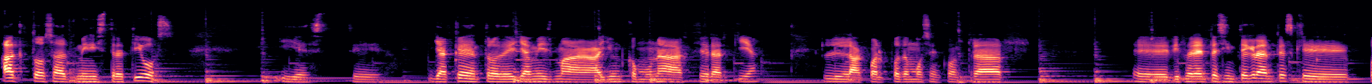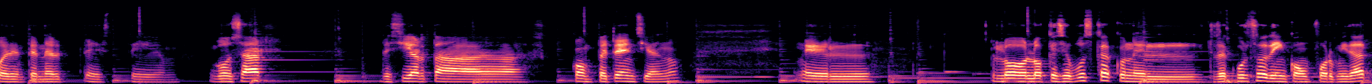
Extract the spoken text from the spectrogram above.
actos administrativos. Y este ya que dentro de ella misma hay un, como una jerarquía la cual podemos encontrar eh, diferentes integrantes que pueden tener este gozar de ciertas competencias, ¿no? lo, lo que se busca con el recurso de inconformidad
